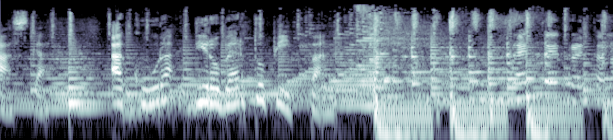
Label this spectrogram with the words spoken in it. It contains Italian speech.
tasca, a cura di Roberto Pippan. 7.39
